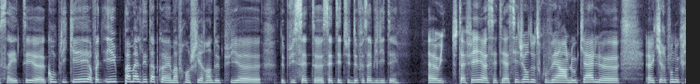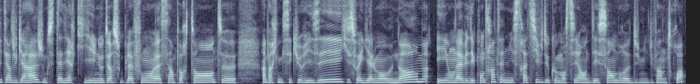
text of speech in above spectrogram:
ça a été compliqué. En fait, il y a eu pas mal d'étapes quand même à franchir hein, depuis, depuis cette, cette étude de faisabilité. Euh, oui, tout à fait. Euh, c'était assez dur de trouver un local euh, qui réponde aux critères du garage, donc c'est-à-dire qui ait une hauteur sous plafond assez importante, un parking sécurisé, qui soit également aux normes. Et on avait des contraintes administratives de commencer en décembre 2023.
